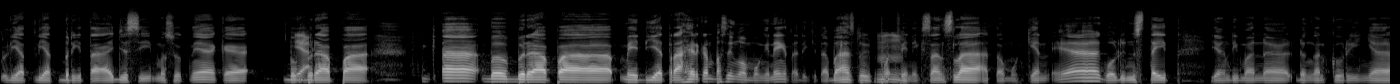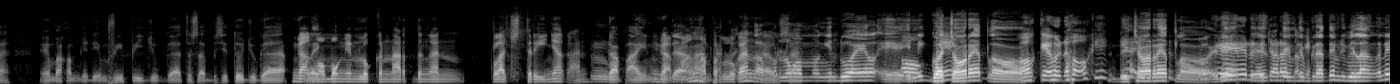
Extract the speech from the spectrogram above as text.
lihat-lihat berita aja sih, maksudnya kayak beberapa eh, beberapa media terakhir kan pasti ngomonginnya yang tadi kita bahas tuh Port Phoenix Suns lah atau mungkin ya Golden State yang di mana dengan kurinya yang bakal menjadi MVP juga, terus abis itu juga Enggak Lake- ngomongin lu kenart dengan clutch tree-nya kan? Nggak pain Nggak, juga Bang, nggak perlu Katanya kan, nggak nggak perlu usah. ngomongin dua LE. Ini Oke. gua coret loh. Oke, udah oke. Dicoret loh. Oke, ini dicoret, tim-tim oke. kreatif dibilang ini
